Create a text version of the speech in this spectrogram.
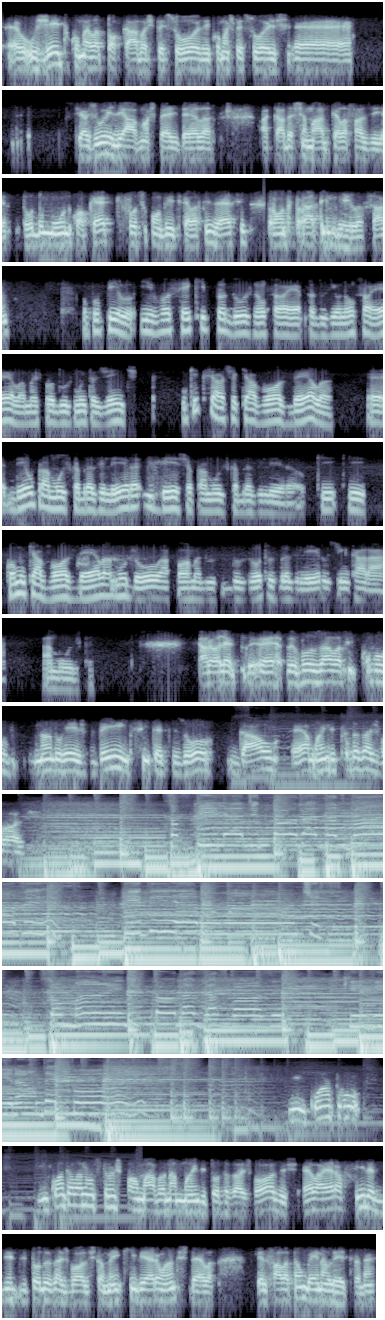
É, o jeito como ela tocava as pessoas e como as pessoas é, se ajoelhavam aos pés dela a cada chamado que ela fazia. Todo mundo, qualquer que fosse o convite que ela fizesse, pronto para atendê-la, sabe? O Pupilo, e você que produz, não só é, produziu não só ela, mas produz muita gente, o que, que você acha que a voz dela é, deu para a música brasileira e deixa para a música brasileira? Que, que, como que a voz dela mudou a forma do, dos outros brasileiros de encarar a música? Cara, olha, é, eu vou usar assim, como Nando Reis bem sintetizou, Gal é a mãe de todas as vozes. Sou filha de todas as vozes que vieram antes. Sou mãe de todas as vozes que virão depois. Enquanto enquanto ela não se transformava na mãe de todas as vozes, ela era filha de, de todas as vozes também que vieram antes dela. Ele fala tão bem na letra, né?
